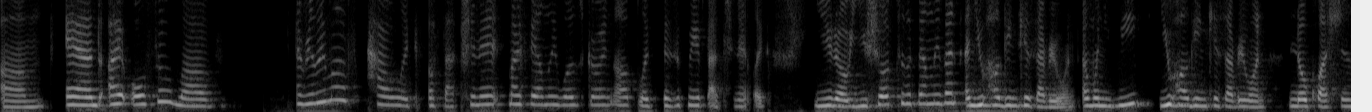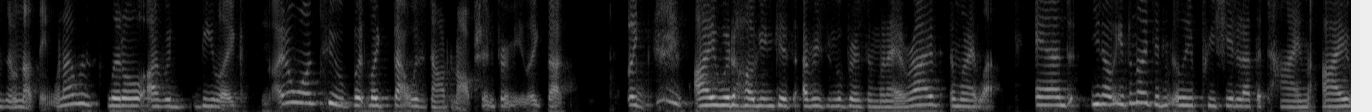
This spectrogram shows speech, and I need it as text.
Um, and I also love I really love how like affectionate my family was growing up, like physically affectionate. Like, you know, you show up to the family event and you hug and kiss everyone. And when you leave, you hug and kiss everyone. No questions, no nothing. When I was little, I would be like, I don't want to, but like that was not an option for me. Like that like I would hug and kiss every single person when I arrived and when I left. And, you know, even though I didn't really appreciate it at the time, I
